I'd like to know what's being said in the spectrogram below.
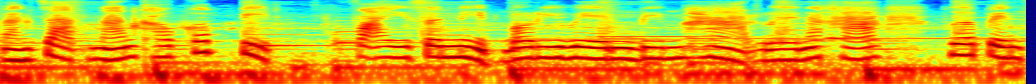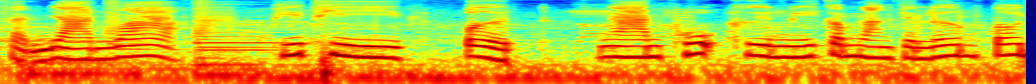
หลังจากนั้นเขาก็ปิดไฟสนิทบริเวณริมหาดเลยนะคะ เพื่อเป็นสัญญาณว่าพิธีเปิดงานพุคืนนี้กำลังจะเริ่มต้น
